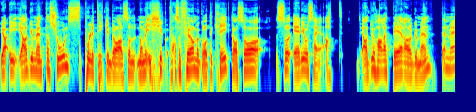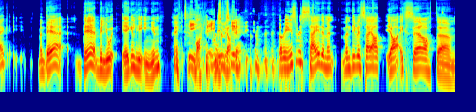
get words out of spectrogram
Ja, i, i argumentasjonspolitikken, da, altså når vi ikke Altså før vi går til krig, da, så, så er det jo å si at ja, du har et bedre argument enn meg, men det, det vil jo egentlig ingen Si. Det er ingen som vil si det. det er ingen som vil si det, men, men de vil si at ja, jeg ser at um,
